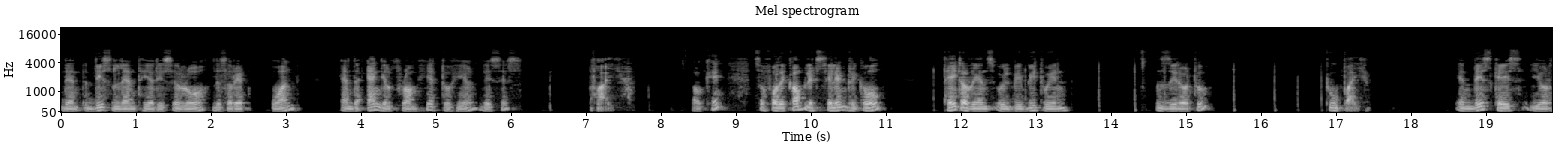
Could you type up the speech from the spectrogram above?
Then this length here is rho this red one and the angle from here to here this is phi okay so for the complete cylindrical theta range will be between 0 to 2 pi. In this case your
